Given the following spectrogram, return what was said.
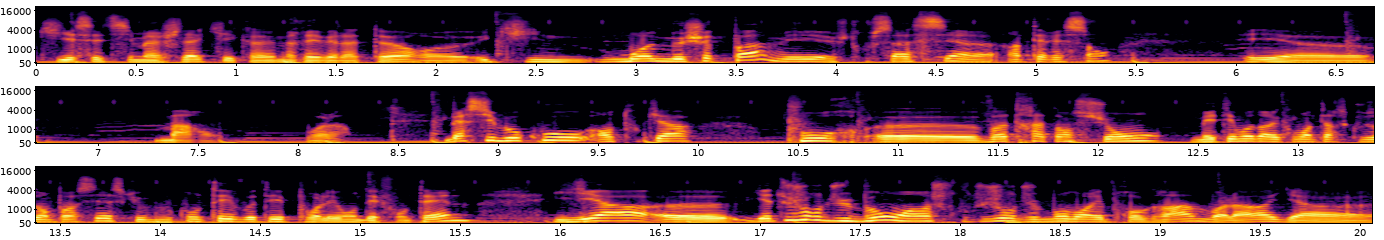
qui est cette image-là qui est quand même révélateur et qui, moi, ne me choque pas, mais je trouve ça assez intéressant et marrant. Voilà. Merci beaucoup en tout cas pour euh, votre attention. Mettez-moi dans les commentaires ce que vous en pensez. Est-ce que vous comptez voter pour Léon Desfontaines? Il y, a, euh, il y a toujours du bon, hein. je trouve toujours du bon dans les programmes. Voilà, il y, a,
